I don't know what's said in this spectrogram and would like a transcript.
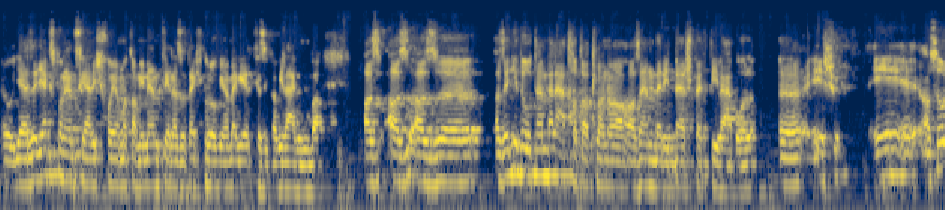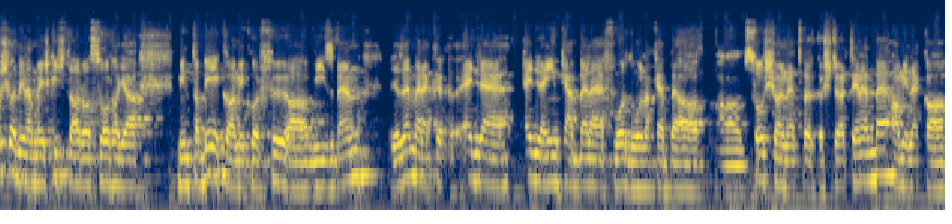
ugye ez egy exponenciális folyamat, ami mentén ez a technológia megérkezik a világunkba, az, az, az, az egy idő után beláthatatlan az emberi perspektívából. És a social dilemma is kicsit arról szól, hogy a, mint a béka, amikor fő a vízben, hogy az emberek egyre, egyre inkább belefordulnak ebbe a, a social network történetbe, aminek a,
